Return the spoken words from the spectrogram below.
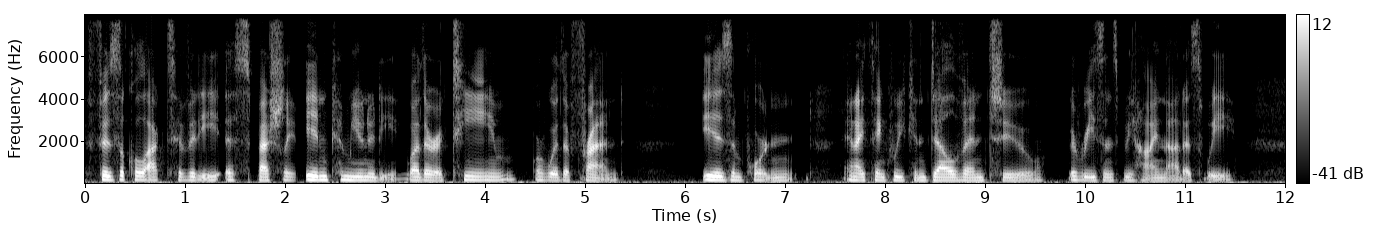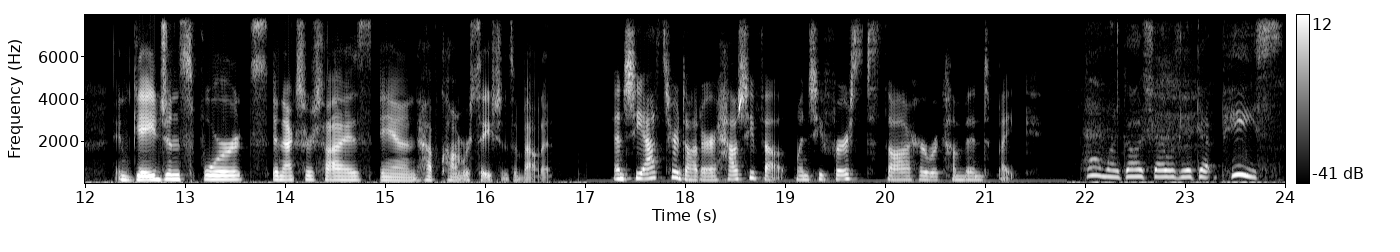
physical activity, especially in community, whether a team or with a friend, is important. And I think we can delve into the reasons behind that as we engage in sports and exercise and have conversations about it. And she asked her daughter how she felt when she first saw her recumbent bike. Oh my gosh, I was like at peace.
